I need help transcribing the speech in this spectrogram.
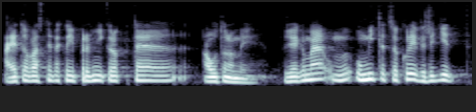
A je to vlastně takový první krok k té autonomii. Protože jakmile umíte cokoliv řídit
